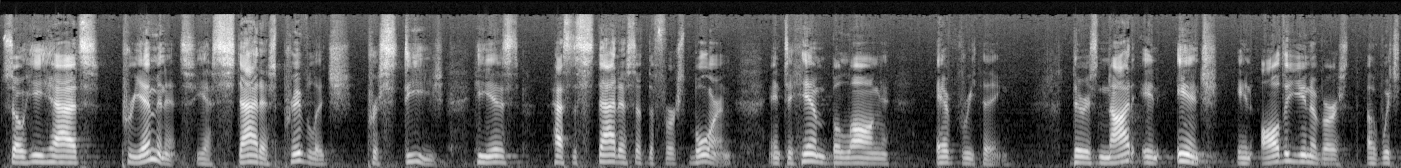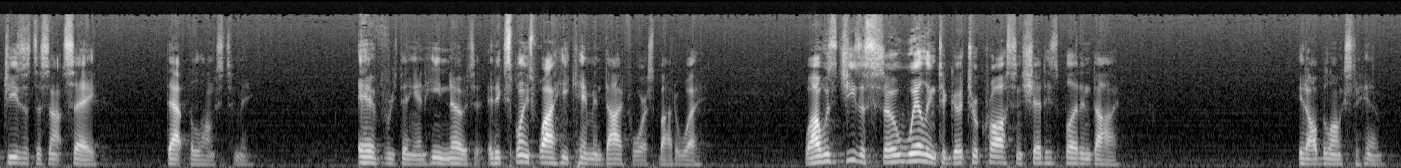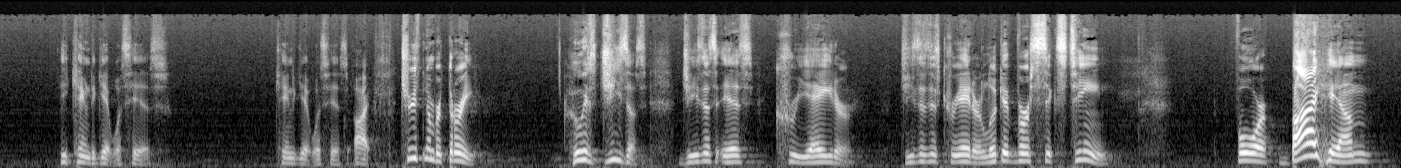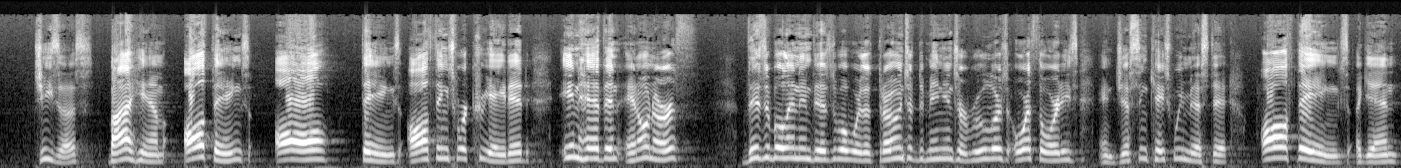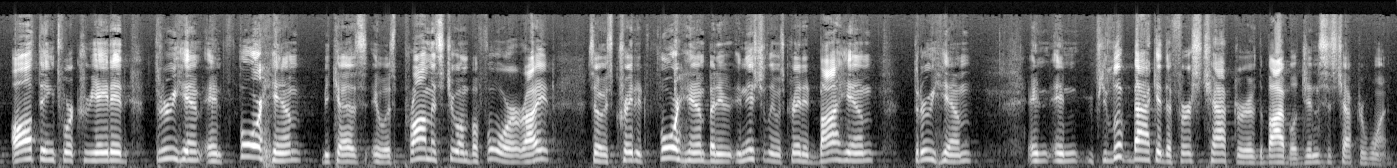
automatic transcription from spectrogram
so he has preeminence, he has status, privilege, prestige. He is, has the status of the firstborn, and to him belong everything. There is not an inch in all the universe of which Jesus does not say, That belongs to me. Everything, and he knows it. It explains why he came and died for us, by the way. Why was Jesus so willing to go to a cross and shed his blood and die? It all belongs to him. He came to get what's his came to get was his. All right. Truth number three. Who is Jesus? Jesus is creator. Jesus is creator. Look at verse 16. For by him, Jesus, by him, all things, all things, all things were created in heaven and on earth, visible and invisible, whether thrones or dominions or rulers or authorities. And just in case we missed it, all things, again, all things were created through him and for him because it was promised to him before, right? So it was created for him, but it initially was created by him, through him. And, and if you look back at the first chapter of the Bible, Genesis chapter 1, it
